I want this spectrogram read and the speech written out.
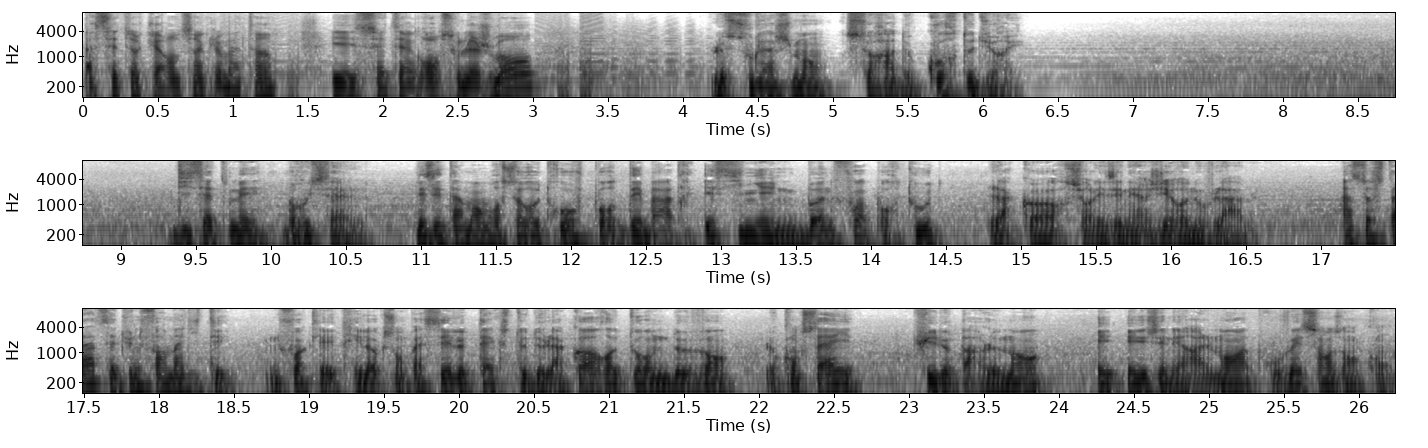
à 7h45 le matin et c'était un grand soulagement. Le soulagement sera de courte durée. 17 mai, Bruxelles. Les États membres se retrouvent pour débattre et signer une bonne fois pour toutes l'accord sur les énergies renouvelables. À ce stade, c'est une formalité. Une fois que les trilogues sont passés, le texte de l'accord retourne devant le Conseil, puis le Parlement, et est généralement approuvé sans encombre.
